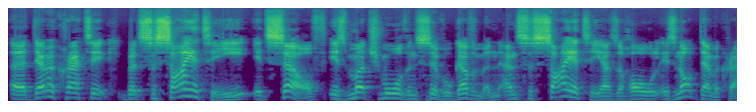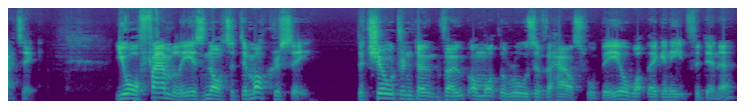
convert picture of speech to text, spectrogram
a, democratic, but society itself is much more than civil government, and society as a whole is not democratic. Your family is not a democracy. The children don't vote on what the rules of the house will be or what they're going to eat for dinner.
